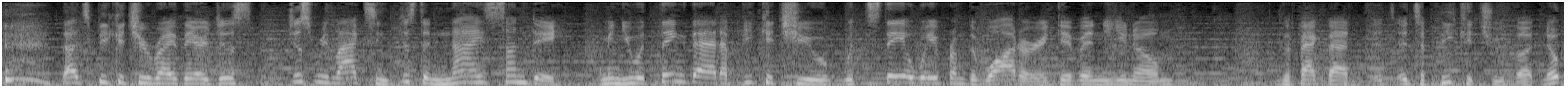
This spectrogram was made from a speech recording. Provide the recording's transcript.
That's Pikachu right there, just just relaxing, just a nice Sunday. I mean, you would think that a Pikachu would stay away from the water, given, you know, the fact that it's, a Pikachu, but nope.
